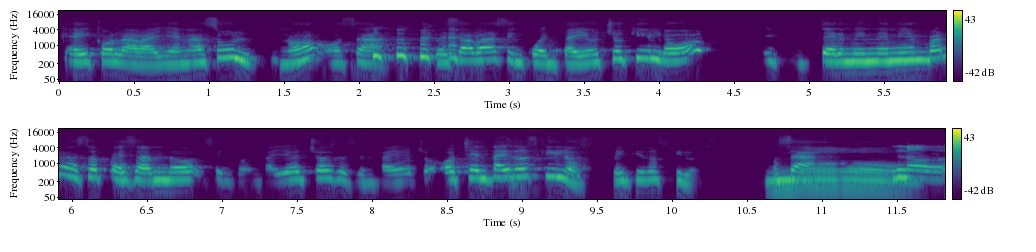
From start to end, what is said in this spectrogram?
cake con la ballena azul, ¿no? O sea, pesaba 58 kilos y terminé mi embarazo pesando 58, 68, 82 kilos, 22 kilos. O sea, no. No,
